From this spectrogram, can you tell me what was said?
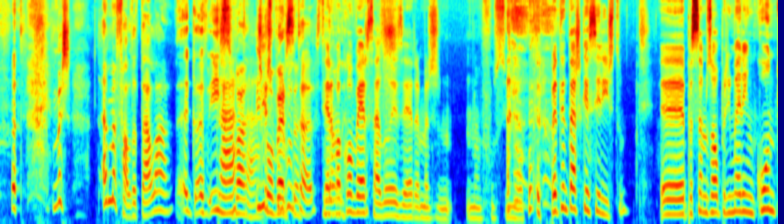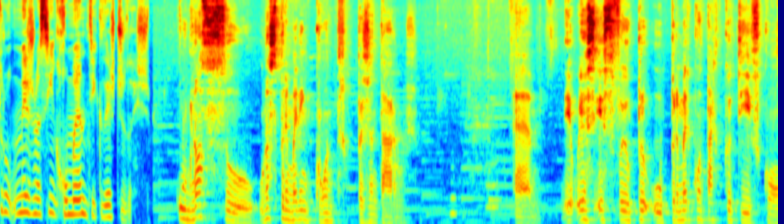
Mas a Mafalda está lá. Isso, Tá, vá, tá. Perguntar? Isto era uma conversa a dois, era, mas não funcionou. Para tentar esquecer isto, eh, passamos ao primeiro encontro, mesmo assim romântico, destes dois. O nosso, o nosso primeiro encontro para jantarmos, ah, eu- esse, esse foi o, o primeiro contacto que eu tive com,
